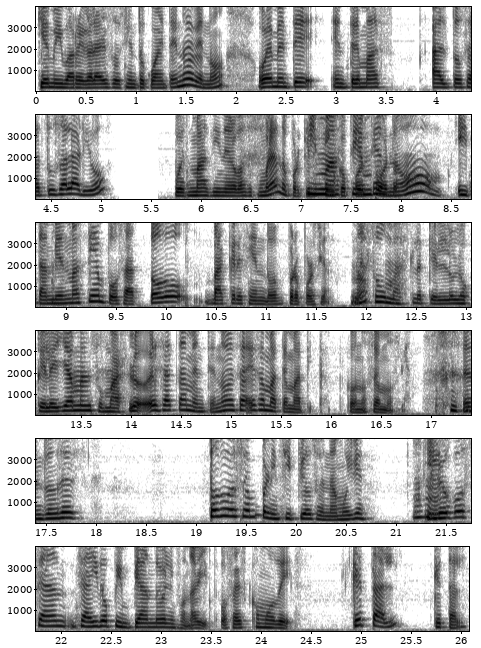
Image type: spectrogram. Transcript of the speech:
¿quién me iba a regalar esos 149, no? Obviamente, entre más alto sea tu salario, pues más dinero vas acumulando porque y más tiempo, ¿no? Y también más tiempo, o sea, todo va creciendo en proporción, ¿no? Las sumas, lo que, lo, que le llaman sumar. exactamente, ¿no? Esa, esa matemática conocemos bien. Entonces, todo eso en principio suena muy bien. Y luego se, han, se ha ido pimpeando el Infonavit. O sea, es como de, ¿qué tal? ¿Qué tal?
